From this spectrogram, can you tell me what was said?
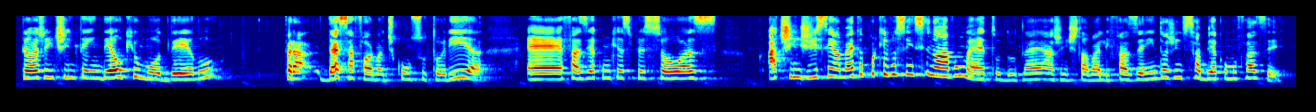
Então a gente entendeu que o modelo pra, dessa forma de consultoria é, fazia com que as pessoas atingissem a meta porque você ensinava um método, né? A gente estava ali fazendo, a gente sabia como fazer.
